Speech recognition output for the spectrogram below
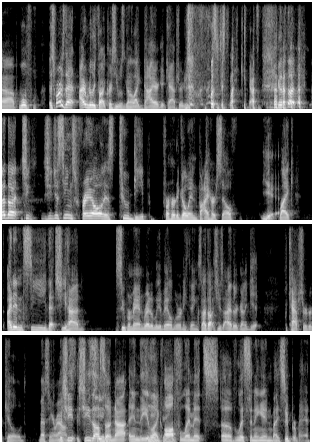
uh, well, as far as that, I really thought Chrissy was gonna like die or get captured. I was just like, because I thought I thought she she just seems frail and is too deep for her to go in by herself. yeah. Like I didn't see that she had Superman readily available or anything, so I thought she was either gonna get captured or killed messing around. But she she's seeing- also not in the like things. off limits of listening in by Superman.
